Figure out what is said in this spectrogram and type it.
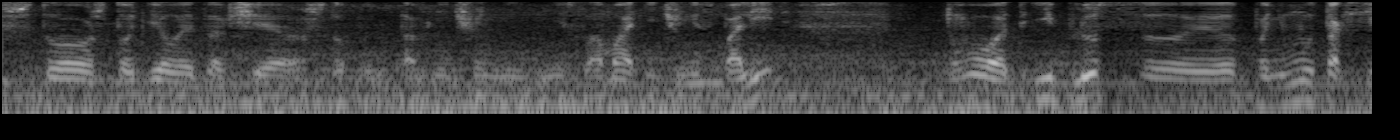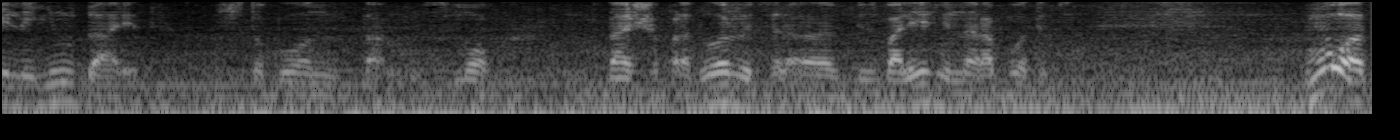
что, что делает вообще, чтобы там ничего не, не сломать, ничего не спалить, вот, и плюс э, по нему так сильно не ударит, чтобы он там смог дальше продолжить э, безболезненно работать. Вот,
